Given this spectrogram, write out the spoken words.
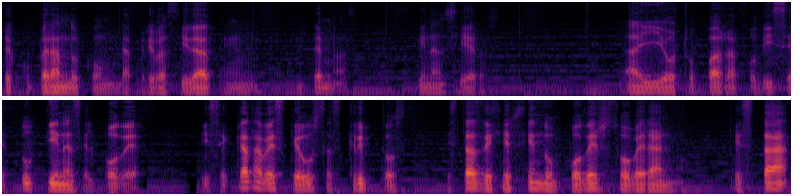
recuperando con la privacidad en, en temas financieros. Ahí otro párrafo dice, tú tienes el poder. Dice, cada vez que usas criptos, estás ejerciendo un poder soberano que está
